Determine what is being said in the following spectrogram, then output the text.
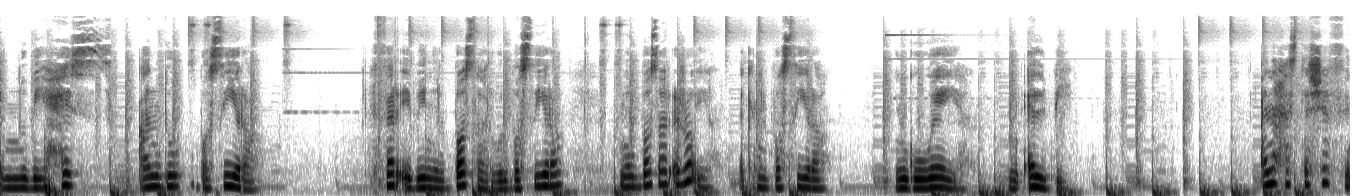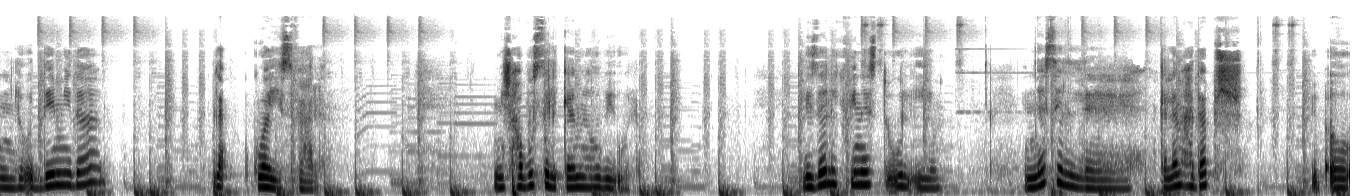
إنه بيحس عنده بصيرة. الفرق بين البصر والبصيرة إن البصر الرؤية لكن البصيرة من جوايا من قلبي. أنا هستشف إن اللي قدامي ده لأ كويس فعلا. مش هبص للكلام اللي هو بيقوله. لذلك في ناس تقول إيه الناس اللي كلامها دبش بيبقوا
